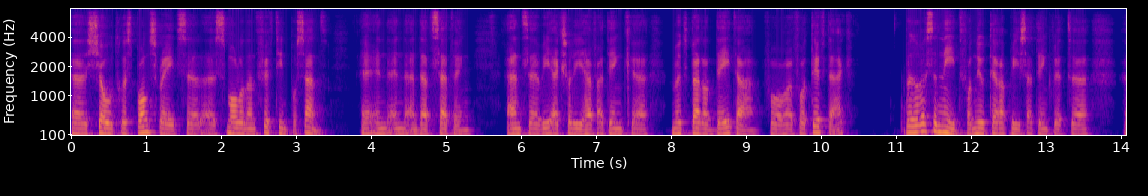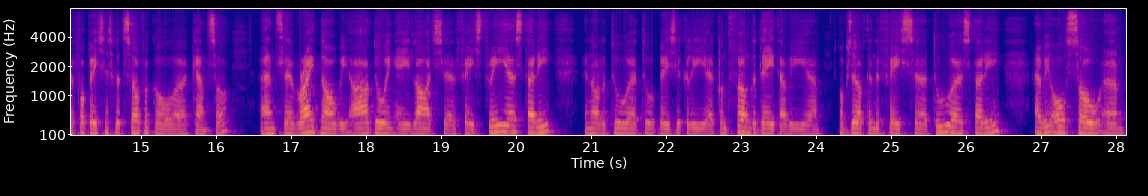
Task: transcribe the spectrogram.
uh, showed response rates uh, smaller than 15% in, in, in, that setting. And we actually have, I think, much better data for, for Tivdak. But there is a need for new therapies, I think, with, for patients with cervical cancer. And uh, right now we are doing a large uh, phase three uh, study in order to uh, basically uh, confirm the data we uh, observed in the phase two study. And we also um,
